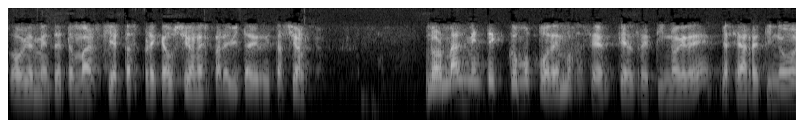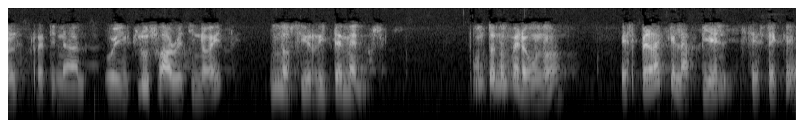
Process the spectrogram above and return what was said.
obviamente, tomar ciertas precauciones para evitar irritación. Normalmente, ¿cómo podemos hacer que el retinoide, ya sea retinol, retinal o incluso a retinoid, nos irrite menos? Punto número uno, esperar a que la piel se seque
